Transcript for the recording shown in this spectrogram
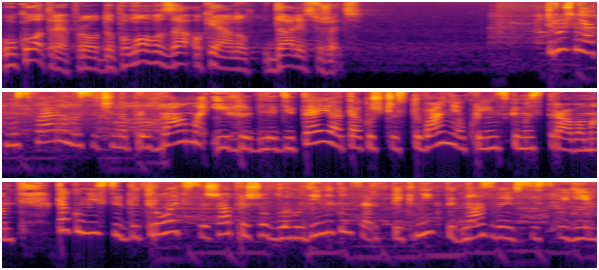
Укотре про допомогу за океану. Далі в сюжеті. Дружня атмосфера, насичена програма, ігри для дітей, а також частування українськими стравами. Так у місті Детройт в США пройшов благодійний концерт Пікнік під назвою Всі свої.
